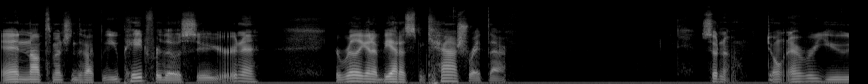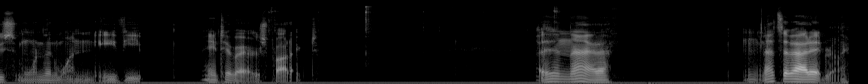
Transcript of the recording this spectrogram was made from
And not to mention the fact that you paid for those, so you're gonna you're really gonna be out of some cash right there. So no, don't ever use more than one AV antivirus product. Other than that, uh, that's about it, really.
